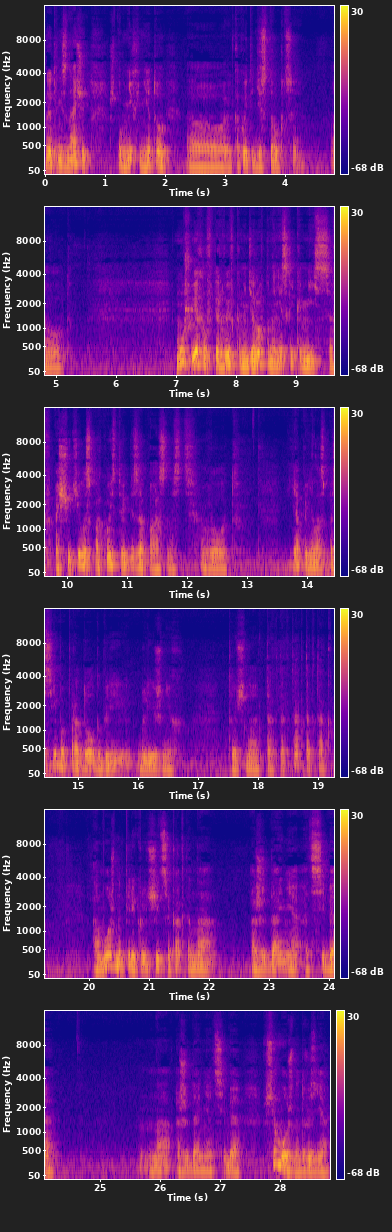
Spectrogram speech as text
Но это не значит, что у них нету э, какой-то деструкции. Вот. Муж уехал впервые в командировку на несколько месяцев, ощутила спокойствие и безопасность. Вот. Я поняла, спасибо, про долг бли, ближних. Точно, так, так, так, так, так. А можно переключиться как-то на ожидание от себя. На ожидание от себя. Все можно, друзья.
